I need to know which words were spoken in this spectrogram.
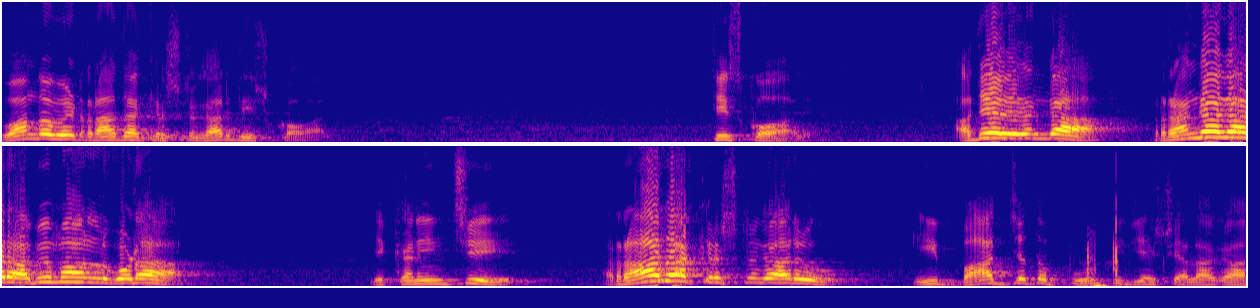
వంగవీటి రాధాకృష్ణ గారు తీసుకోవాలి. తీసుకోవాలి. అదేవిధంగా రంగగారి అభిమానులు కూడా ఇక్కడి నుంచి రాధాకృష్ణ గారు ఈ బాధ్యత పూర్తి చేసేలాగా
